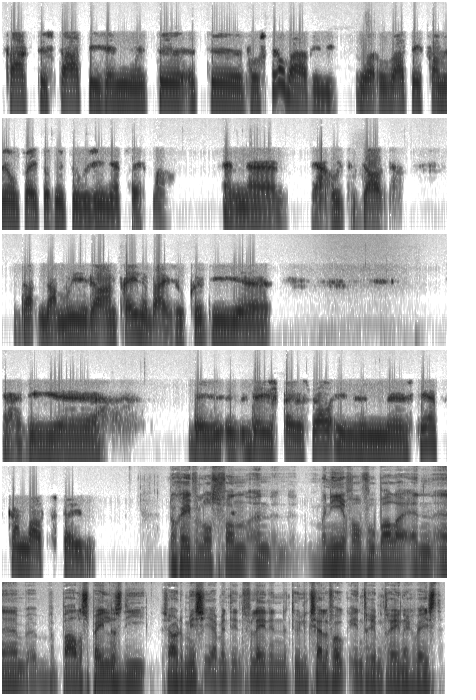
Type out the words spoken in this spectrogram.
vaak te statisch en te, te voorspelbaar, vind ik. Wat, ik van Willem II tot nu toe gezien heb, zeg maar. En ja, goed, dat dan, dan moet je daar een trainer bij zoeken die, uh, ja, die uh, deze, deze spelers wel in hun uh, kan laten spelen. Nog even los van een manier van voetballen en bepaalde spelers die zouden missen. Jij bent in het verleden natuurlijk zelf ook interim trainer geweest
